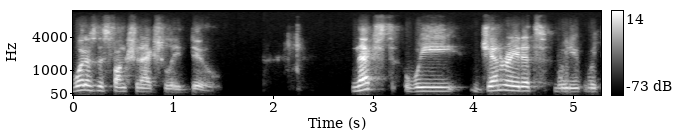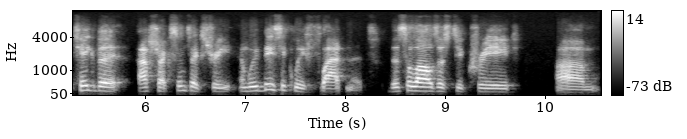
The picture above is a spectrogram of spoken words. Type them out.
what does this function actually do. Next, we generate it, we, we take the abstract syntax tree and we basically flatten it. This allows us to create um,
